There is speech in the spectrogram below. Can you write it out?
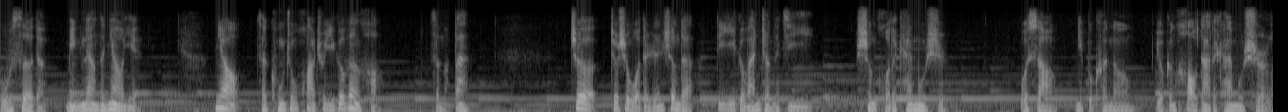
无色的明亮的尿液。尿在空中画出一个问号，怎么办？这就是我的人生的第一个完整的记忆，生活的开幕式。我想，你不可能有更浩大的开幕式了。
